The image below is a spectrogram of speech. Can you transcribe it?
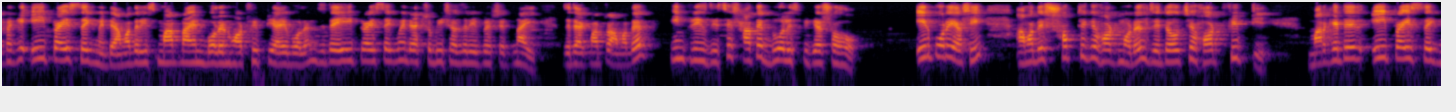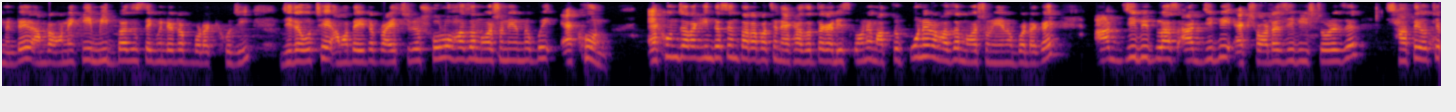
আপনাকে এই প্রাইস সেগমেন্টে আমাদের স্মার্ট নাইন বলেন হট ফিফটি আই বলেন, যেটা এই প্রাইস সেগমেন্ট একশো বিশ হাজার রিফ্রেশ রেট নাই, যেটা একমাত্র আমাদের ইনফিনিক্স দিচ্ছে সাথে ডুয়াল স্পিকার সহ। এরপরে আসি, আমাদের সব থেকে হট মডেল যেটা হচ্ছে হট ফিফটি মার্কেটের এই প্রাইস সেগমেন্টে আমরা অনেকেই মিড বাজেট সেগমেন্টের একটা প্রোডাক্ট খুঁজি, যেটা হচ্ছে আমাদের এটা প্রাইস ছিল ষোলো হাজার নয়শো নিরানব্বই, এখন এখন যারা কিনতেছেন, তারা পাচ্ছেন এক হাজার টাকা ডিসকাউন্টে মাত্র পনেরো হাজার নয়শো নিরানব্বই টাকায় আট জিবি প্লাস আট জিবি একশো আঠাশ জিবি স্টোরেজের সাথে হচ্ছে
